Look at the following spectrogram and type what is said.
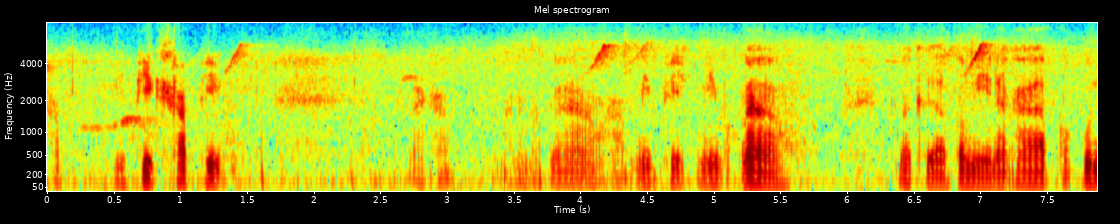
ครับมีพริก ครับพริกนะครับมันบักนาวครับ มีพริกมีบักนาวมะเขือก็มีนะครับขอบคุณ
